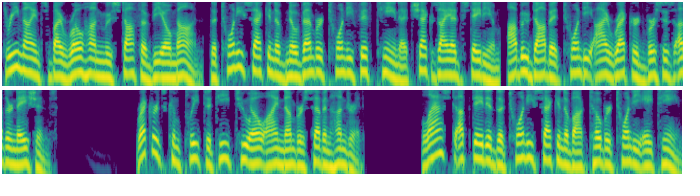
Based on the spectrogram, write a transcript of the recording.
3 ninths by Rohan Mustafa v. Oman the 22nd of November 2015 at Sheikh Zayed Stadium Abu Dhabi 20i record versus other nations. Records complete to T20I number 700 Last updated the 22nd of October 2018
